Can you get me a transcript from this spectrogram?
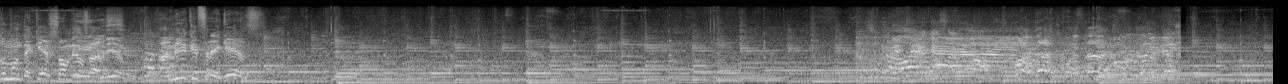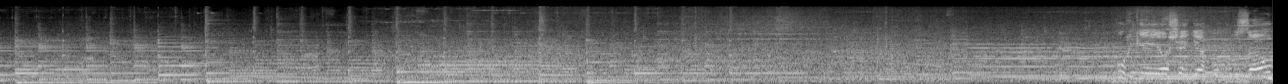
Todo mundo aqui são meus Isso. amigos. Amigo e freguês. Boa tarde, boa tarde. porque eu cheguei à conclusão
